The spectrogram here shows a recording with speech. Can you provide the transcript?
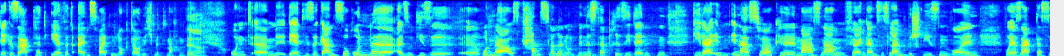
der gesagt hat, er wird einen zweiten Lockdown nicht mitmachen. Ja. Und ähm, der diese ganze Runde, also diese äh, Runde aus Kanzlerin und Ministerpräsidenten, die da im Inner Circle Maßnahmen für ein ganzes Land beschließen wollen, wo er sagt, das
